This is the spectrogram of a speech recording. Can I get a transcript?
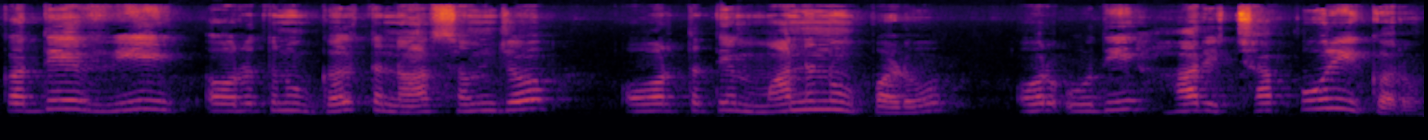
ਕਦੇ ਵੀ ਔਰਤ ਨੂੰ ਗਲਤ ਨਾ ਸਮਝੋ। ਔਰਤ ਦੇ ਮਨ ਨੂੰ ਪੜੋ ਔਰ ਉਹਦੀ ਹਰ ਇੱਛਾ ਪੂਰੀ ਕਰੋ।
